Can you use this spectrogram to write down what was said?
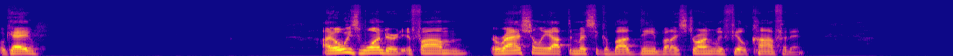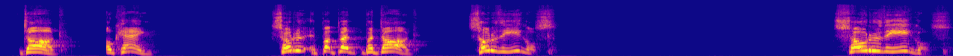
Okay. I always wondered if I'm irrationally optimistic about Dean, but I strongly feel confident. Dog, okay. So do but but but dog, so do the Eagles. So do the Eagles.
